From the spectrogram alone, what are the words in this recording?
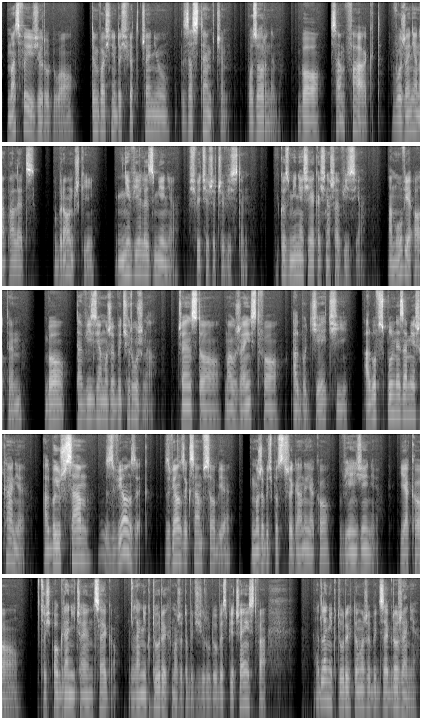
ma swoje źródło tym właśnie doświadczeniu zastępczym, pozornym, bo sam fakt włożenia na palec obrączki niewiele zmienia w świecie rzeczywistym, tylko zmienia się jakaś nasza wizja. A mówię o tym, bo ta wizja może być różna. Często małżeństwo, albo dzieci, albo wspólne zamieszkanie, albo już sam związek, związek sam w sobie, może być postrzegany jako więzienie, jako coś ograniczającego. Dla niektórych może to być źródło bezpieczeństwa, a dla niektórych to może być zagrożenie.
